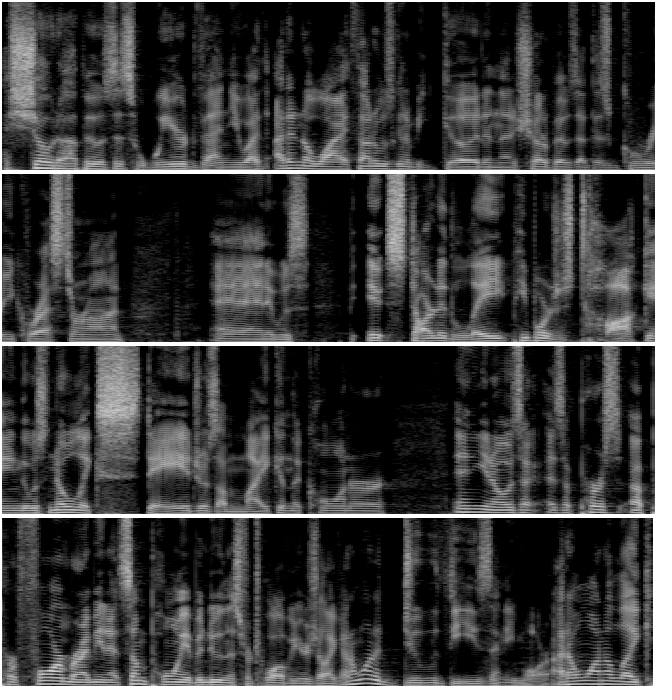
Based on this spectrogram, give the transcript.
I showed up. It was this weird venue. I, I didn't know why. I thought it was going to be good. And then I showed up. It was at this Greek restaurant. And it was, it started late. People were just talking. There was no like stage. There was a mic in the corner. And, you know, as a, as a, pers- a performer, I mean, at some point, I've been doing this for 12 years. You're like, I don't want to do these anymore. I don't want to like,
